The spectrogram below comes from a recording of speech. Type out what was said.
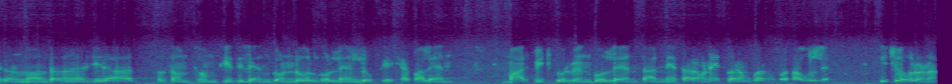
এখন মমতা ব্যানার্জিরা প্রথম ধমকি দিলেন গন্ডগোল করলেন লোককে খেপালেন মারপিট করবেন বললেন তার নেতারা অনেক গরম গরম কথা বললেন। কিছু হলো না।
